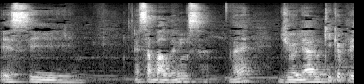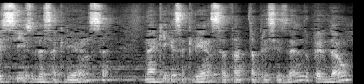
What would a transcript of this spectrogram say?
esse essa balança, né, de olhar o que que eu preciso dessa criança, né, o que que essa criança tá, tá precisando, perdão,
